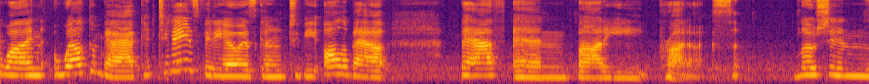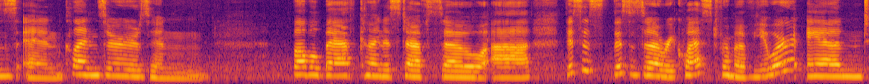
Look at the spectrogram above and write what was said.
everyone, welcome back. Today's video is going to be all about bath and body products. Lotions and cleansers and bubble bath kind of stuff. So uh, this is this is a request from a viewer and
